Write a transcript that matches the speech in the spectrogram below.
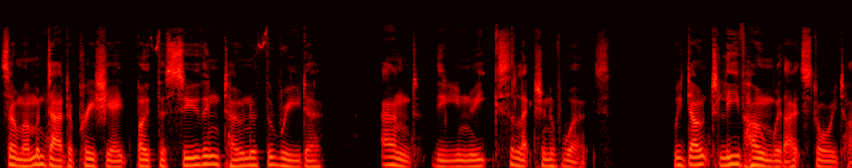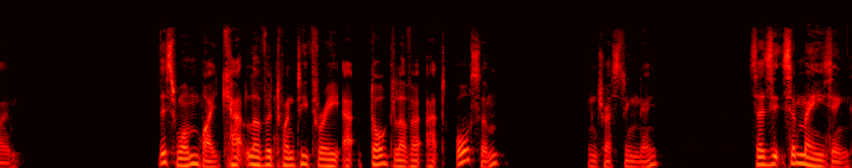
so Mum and Dad appreciate both the soothing tone of the reader and the unique selection of works. We don't leave home without story time. This one by CatLover23 at DogLover at Awesome, interesting name, says it's amazing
